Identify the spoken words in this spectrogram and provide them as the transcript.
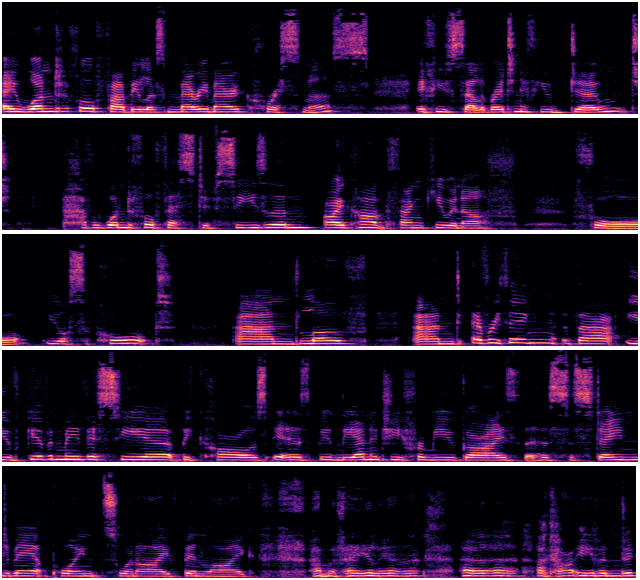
a wonderful, fabulous, merry, merry Christmas. If you celebrate and if you don't, have a wonderful festive season. I can't thank you enough for your support and love and everything that you've given me this year because it has been the energy from you guys that has sustained me at points when I've been like, I'm a failure, uh, I can't even do,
